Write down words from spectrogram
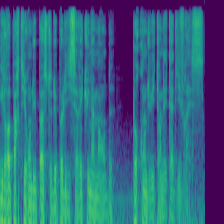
Ils repartiront du poste de police avec une amende pour conduite en état d'ivresse.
